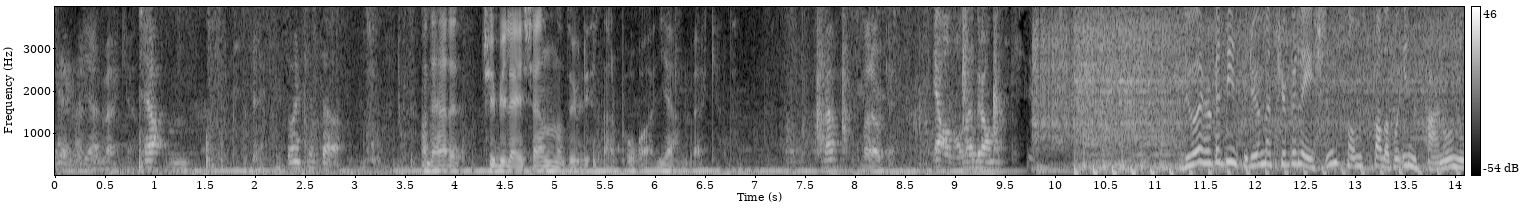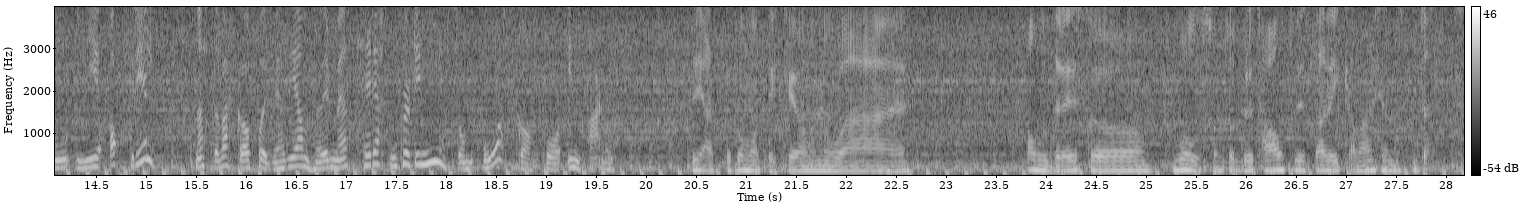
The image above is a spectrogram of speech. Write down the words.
Järnverket. Järnverket. Ja, Okej. så enkelt er det. Det här är Tribulation och du lyssnar på Järnverket. Ja. Var det okej? Ja da, det er bra nok. Du har hørt et intervju med Tribulation som spiller på Inferno nå i april. Neste uke får vi et gjenhør med 1349, som òg skal på Inferno. Det hjelper på en måte ikke om noe er aldri så voldsomt og brutalt hvis det allikevel kjennes dødt.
